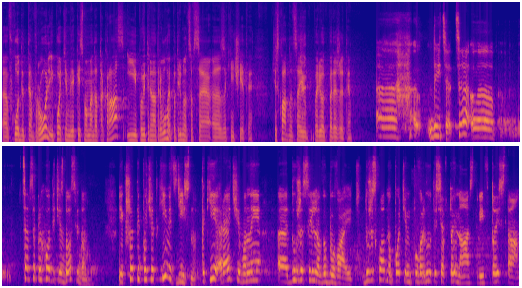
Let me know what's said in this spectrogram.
е, входите в роль, і потім в якийсь момент атак раз, і повітряна тривога, і потрібно це все е, закінчити. Чи складно цей період пережити? Е, дивіться, це, е, це все приходить із досвідом. Якщо ти початківець, дійсно, такі речі вони е, дуже сильно вибивають. Дуже складно потім повернутися в той настрій, в той стан.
